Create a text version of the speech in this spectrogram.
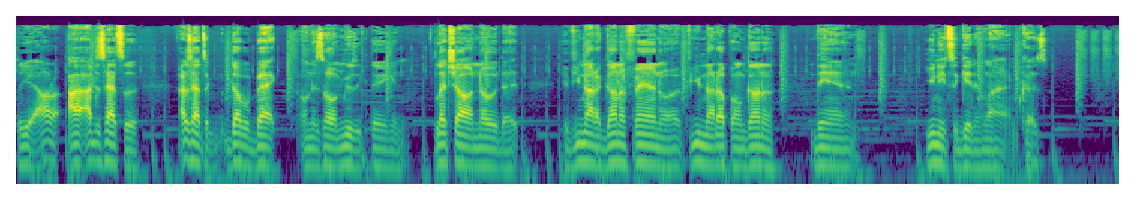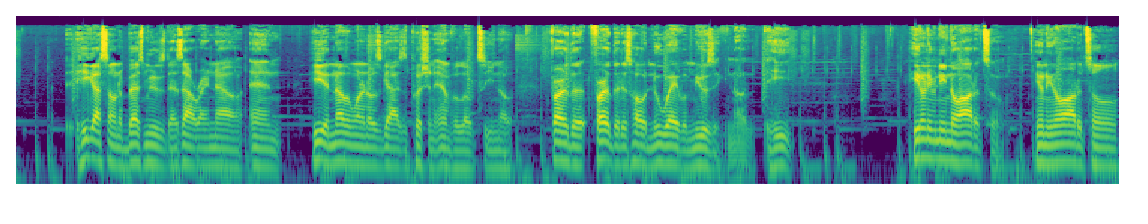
So yeah, I, I, I just had to, I just had to double back on this whole music thing and let y'all know that if you're not a Gunna fan or if you're not up on Gunna, then you need to get in line because he got some of the best music that's out right now, and he another one of those guys that's pushing the envelope to you know further further this whole new wave of music. You know he he don't even need no auto tune. He don't need no auto tune.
